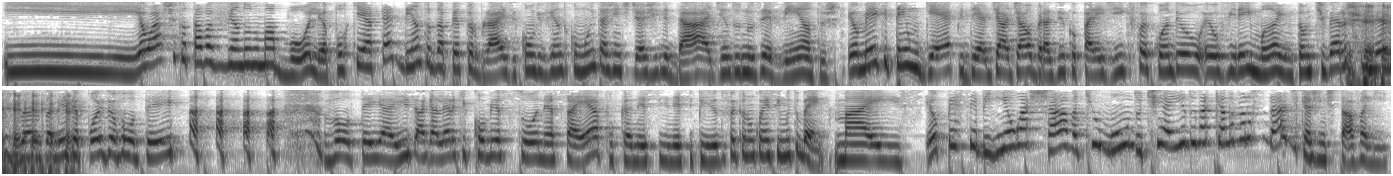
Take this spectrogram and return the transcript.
E eu acho que eu tava vivendo numa bolha, porque até dentro da Petrobras e convivendo com muita gente de agilidade, indo nos eventos, eu meio que tenho um gap de, de Agile Brasil que eu parei de ir, que foi quando eu, eu virei mãe. Então tiveram os primeiros anos ali, depois eu voltei. voltei aí. A galera que começou nessa época, nesse, nesse período, foi que eu não conheci muito bem. Mas eu percebi, e eu achava que o mundo tinha ido naquela velocidade que a gente estava ali.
